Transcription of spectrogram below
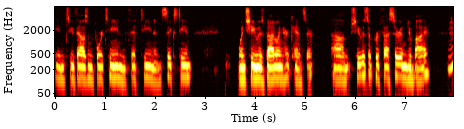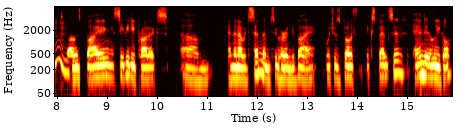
in 2014 and 15 and 16 when she was battling her cancer. Um, she was a professor in Dubai. Mm. So I was buying CBD products um, and then I would send them to her in Dubai, which was both expensive and illegal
